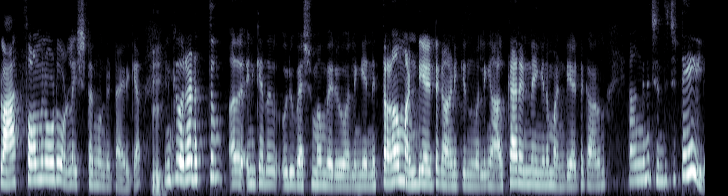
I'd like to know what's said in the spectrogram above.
പ്ലാറ്റ്ഫോമിനോടും ഉള്ള ഇഷ്ടം കൊണ്ടിട്ടായിരിക്കാം. എനിക്ക് ഒരിടത്തും അത് എനിക്കത് ഒരു വിഷമം വരുമോ അല്ലെങ്കിൽ എന്നെ ഇത്ര മണ്ടിയായിട്ട് കാണിക്കുന്നു. അല്ലെങ്കിൽ ആൾക്കാർ എന്നെ ഇങ്ങനെ മണ്ടിയായിട്ട് കാണുന്നു. അങ്ങനെ ചിന്തിച്ചിട്ടേ ഇല്ല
